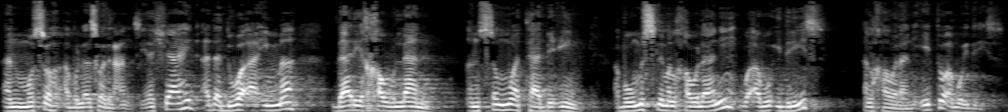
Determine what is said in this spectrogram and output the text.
an musuh Abu Aswad Al-Ansi. Yang syahid ada dua a'immah dari Khawlan an semua tabi'in. Abu Muslim Al-Khawlani wa Abu Idris Al-Khawlani. Itu Abu Idris.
